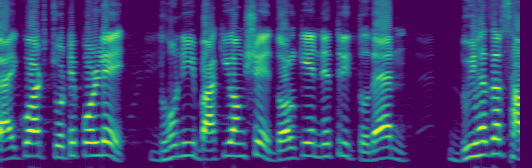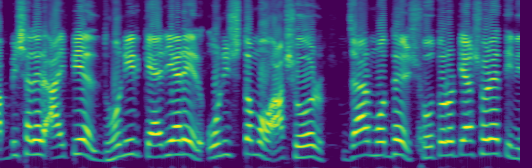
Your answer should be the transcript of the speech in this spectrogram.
গায়কোয়াড় চোটে পড়লে ধোনি বাকি অংশে দলকে নেতৃত্ব দেন। দুই হাজার ছাব্বিশ সালের আইপিএল ধোনির ক্যারিয়ারের উনিশতম আসর, যার মধ্যে সতেরোটি আসরে তিনি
